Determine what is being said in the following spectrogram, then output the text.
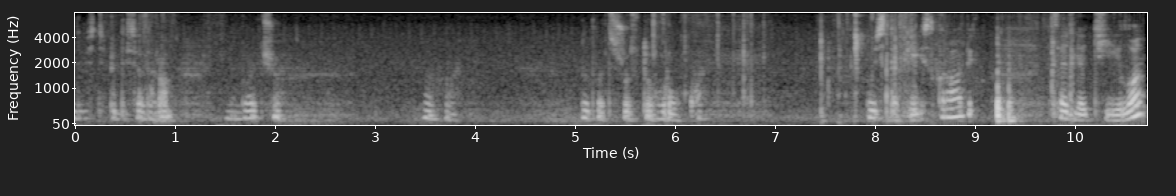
250 грам. Не бачу. Ага. До 26-го року. Ось такий скрабік. Це для тіла.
